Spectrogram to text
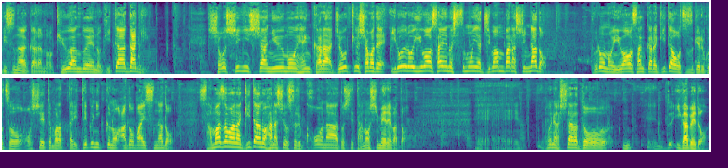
リスナーからの Q&A のギター談義初心者入門編から上級者までいろいろ岩尾さんへの質問や自慢話などプロの岩尾さんからギターを続けるコツを教えてもらったりテクニックのアドバイスなどさまざまなギターの話をするコーナーとして楽しめればと。えー、ほにゃしたらどういがべど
